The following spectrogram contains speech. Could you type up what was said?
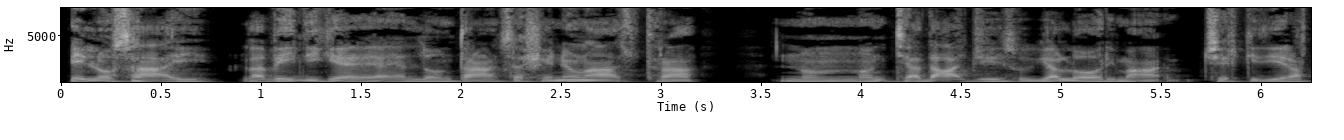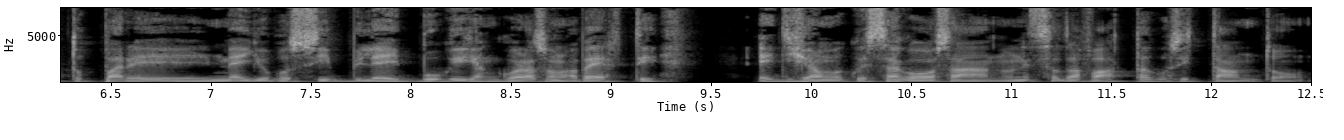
e lo sai, la vedi che a lontananza ce n'è un'altra, non, non, ti adagi sugli allori, ma cerchi di rattoppare il meglio possibile i buchi che ancora sono aperti. E diciamo che questa cosa non è stata fatta così tanto,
